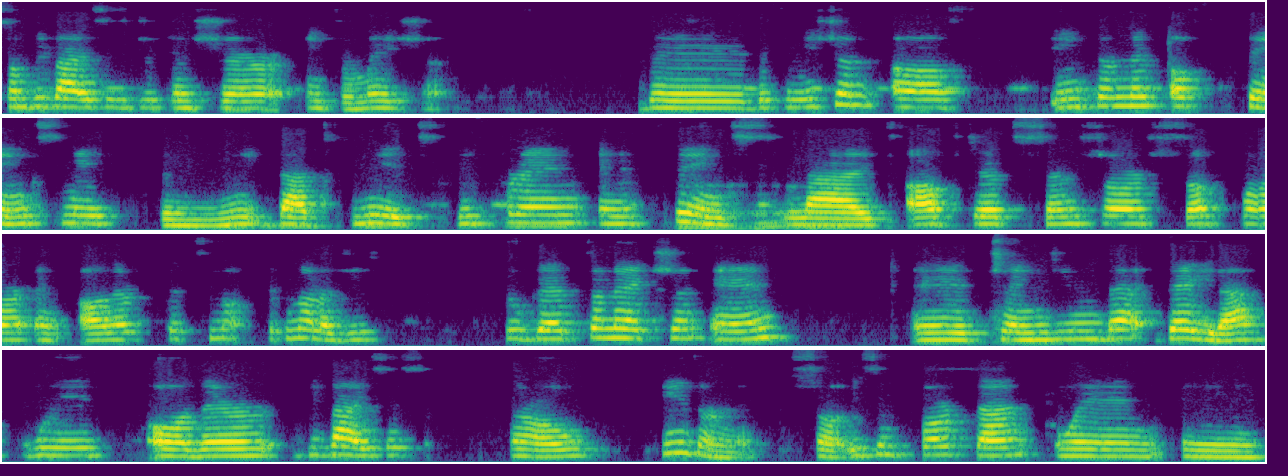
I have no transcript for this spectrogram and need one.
some devices you can share information. The definition of Internet of Things means that needs different uh, things like objects, sensors, software, and other technologies to get connection and uh, changing that data with other devices through internet. So it's important when uh,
